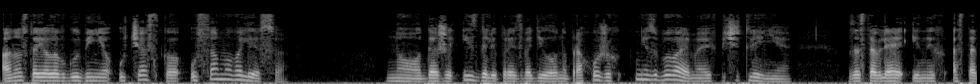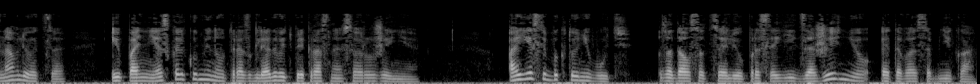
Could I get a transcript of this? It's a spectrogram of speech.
оно стояло в глубине участка у самого леса. Но даже издали производило на прохожих незабываемое впечатление, заставляя иных останавливаться и по нескольку минут разглядывать прекрасное сооружение. А если бы кто-нибудь задался целью проследить за жизнью этого особняка,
